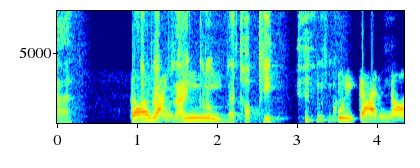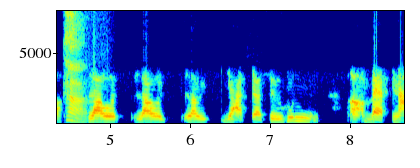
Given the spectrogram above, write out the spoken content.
คะก็อย่างที่กลุ่มและท็อปพิก คุยกันเนาะเราเราเราอยากจะซื้อหุ้นแบบไหน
